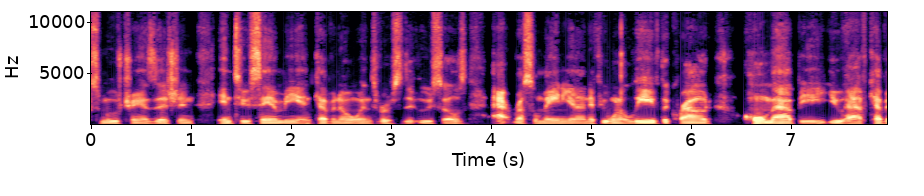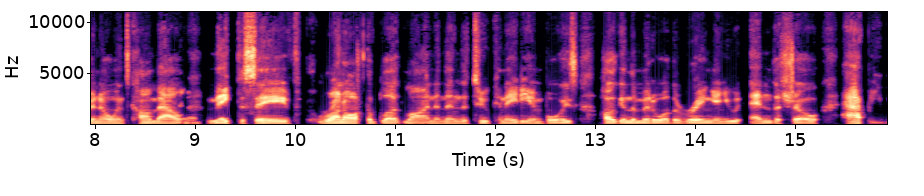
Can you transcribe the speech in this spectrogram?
smooth transition into Sami and Kevin Owens versus the Usos at WrestleMania. And if you want to leave the crowd home happy, you have Kevin Owens come out, Yeah. make the save, run off the bloodline, and then the two Canadian boys hug in the middle of the ring, and you end the show happy.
